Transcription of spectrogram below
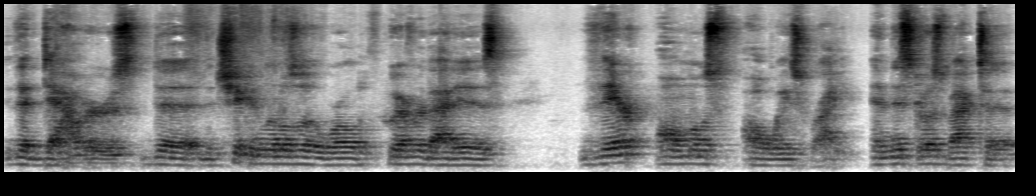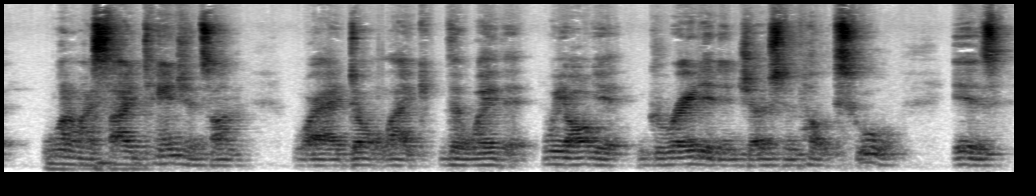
the doubters, the, the chicken littles of the world, whoever that is, they're almost always right. And this goes back to one of my side tangents on why I don't like the way that we all get graded and judged in public school is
